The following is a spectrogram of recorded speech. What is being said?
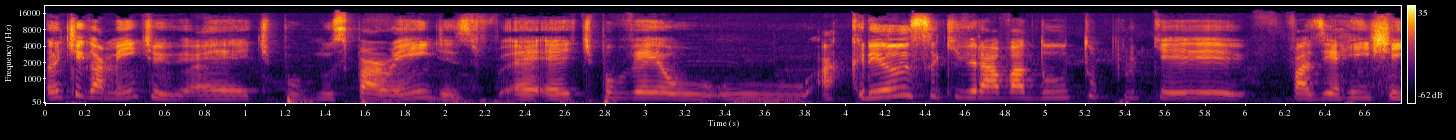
antigamente, é, tipo, nos Power Rangers, é, é, tipo ver o, o- a criança que virava adulto porque fazia Henshin,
